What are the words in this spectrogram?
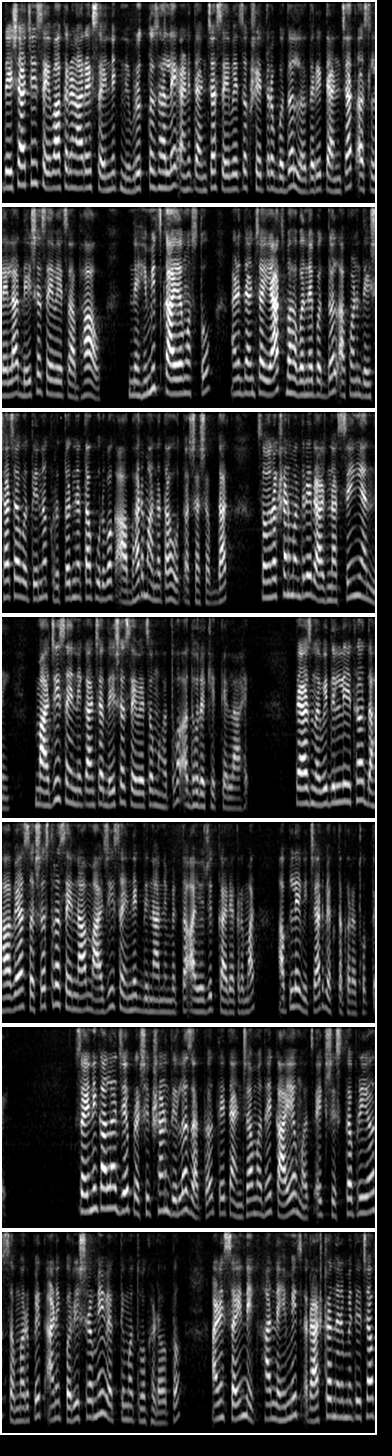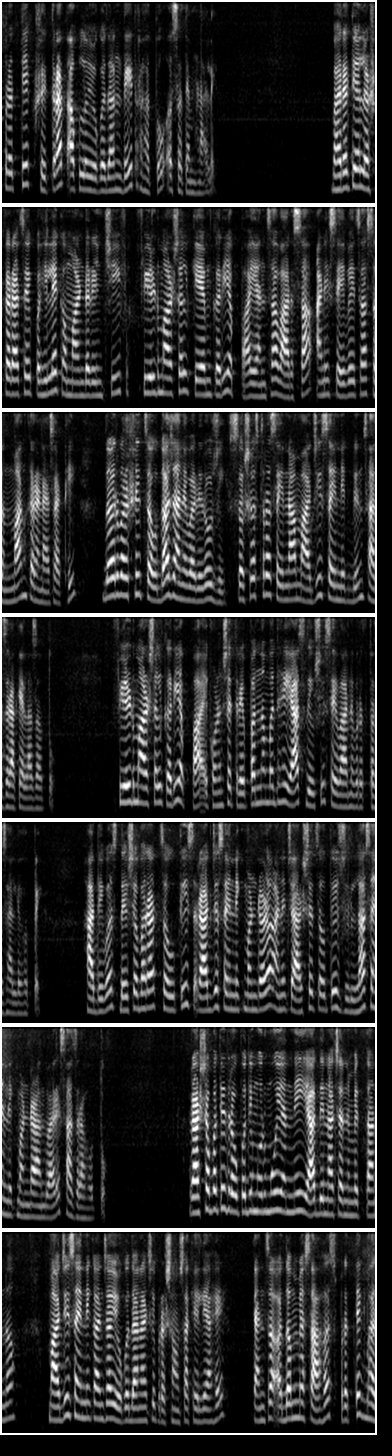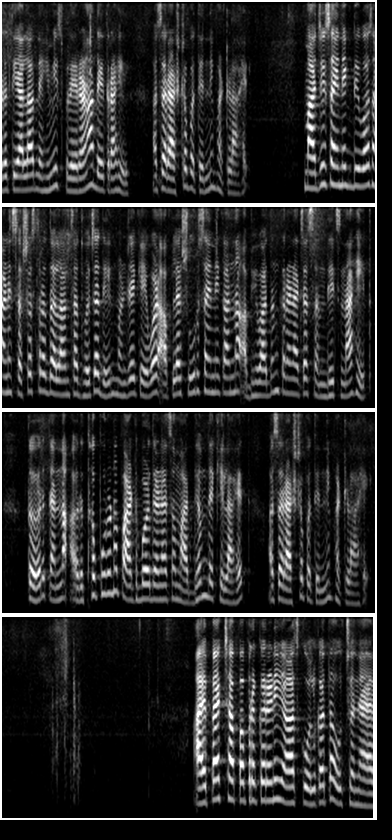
देशाची सेवा करणारे सैनिक निवृत्त झाले आणि त्यांच्या सेवेचं क्षेत्र बदललं तरी त्यांच्यात असलेला देशसेवेचा भाव नेहमीच कायम असतो आणि त्यांच्या याच भावनेबद्दल आपण देशाच्या वतीनं कृतज्ञतापूर्वक आभार मानत आहोत अशा शब्दात संरक्षण मंत्री राजनाथ सिंग यांनी माजी सैनिकांच्या देशसेवेचं महत्त्व अधोरेखित केलं आहे. ते आज नवी दिल्ली इथं दहाव्या सशस्त्र सेना माजी सैनिक दिनानिमित्त आयोजित कार्यक्रमात आपले विचार व्यक्त करत होते. सैनिकाला जे प्रशिक्षण दिलं जातं ते त्यांच्यामध्ये कायमच एक शिस्तप्रिय समर्पित आणि परिश्रमी व्यक्तिमत्व घडवतं. आणि सैनिक हा नेहमीच राष्ट्रनिर्मितीच्या प्रत्येक क्षेत्रात आपलं योगदान देत राहतो असं ते म्हणाले. भारतीय लष्कराचे पहिले commander in chief field marshal K M Cariappa यांचा वारसा आणि सेवेचा सन्मान करण्यासाठी दरवर्षी चौदा जानेवारी रोजी सशस्त्र सेना माजी सैनिक दिन साजरा केला जातो. फील्ड मार्शल करियप्पा एकोणीसशे त्रेपन्नमध्ये याच दिवशी सेवानिवृत्त झाले होते. हा दिवस देशभरात चौतीस राज्य सैनिक मंडळं आणि चारशे चौतीस जिल्हा सैनिक मंडळांद्वारे साजरा होतो. राष्ट्रपती द्रौपदी मुर्मू यांनी या दिनाच्या निमित्तानं माजी सैनिकांच्या योगदानाची प्रशंसा केली आहे. त्यांचं अदम्य साहस प्रत्येक भारतीयाला नेहमीच प्रेरणा देत राहील असं राष्ट्रपतींनी म्हटलं आहे. माजी सैनिक दिवस आणि सशस्त्र दलांचा ध्वजदिन म्हणजे केवळ आपल्या शूर सैनिकांना अभिवादन करण्याच्या संधीच नाहीत तर त्यांना अर्थपूर्ण पाठबळ देण्याचं माध्यम देखील आहेत असं राष्ट्रपतींनी म्हटलं आहे. आयपॅक छापा प्रकरणी आज कोलकाता उच्च न्यायालय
